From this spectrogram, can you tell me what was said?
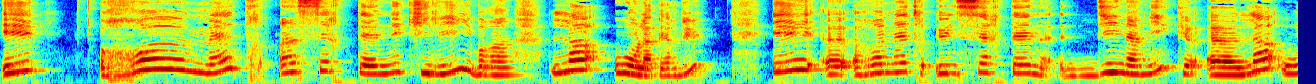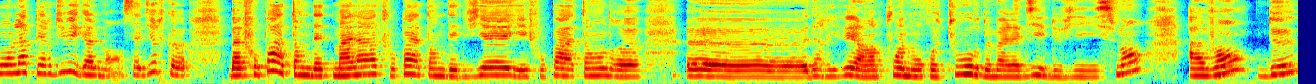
et remettre un certain équilibre là où on l'a perdu et euh, remettre une certaine dynamique euh, là où on l'a perdu également. C'est-à-dire que bah faut pas attendre d'être malade, faut pas attendre d'être vieille et faut pas attendre euh, d'arriver à un point non retour de maladie et de vieillissement avant de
